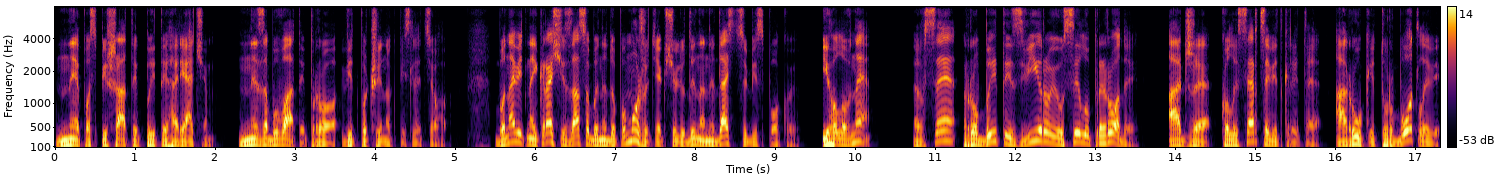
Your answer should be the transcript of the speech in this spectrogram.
не поспішати пити гарячим, не забувати про відпочинок після цього. Бо навіть найкращі засоби не допоможуть, якщо людина не дасть собі спокою. І головне все робити з вірою у силу природи. Адже коли серце відкрите, а руки турботливі,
